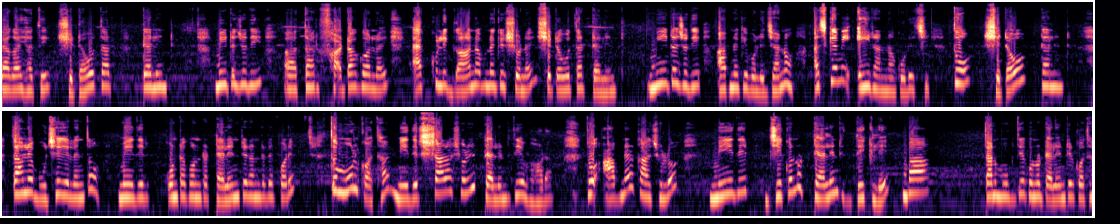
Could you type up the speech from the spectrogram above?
লাগায় হাতে, সেটাও তার ট্যালেন্ট মেয়েটা যদি তার ফাটা গলায় এক কুলি গান আপনাকে শোনায়, সেটাও তার ট্যালেন্ট মেয়েটা যদি আপনাকে বলে, জানো, আজকে আমি এই রান্না করেছি। তো সেটাও ট্যালেন্ট তাহলে বুঝে গেলেন তো মেয়েদের কোনটা কোনটা ট্যালেন্টের আন্ডারে পড়ে? তো মূল কথা, মেয়েদের সারা শরীর ট্যালেন্ট দিয়ে ভরা। তো আপনার কাজ হলো মেয়েদের যে কোনো ট্যালেন্ট দেখলে বা তার মুখ দিয়ে কোনো ট্যালেন্টের কথা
